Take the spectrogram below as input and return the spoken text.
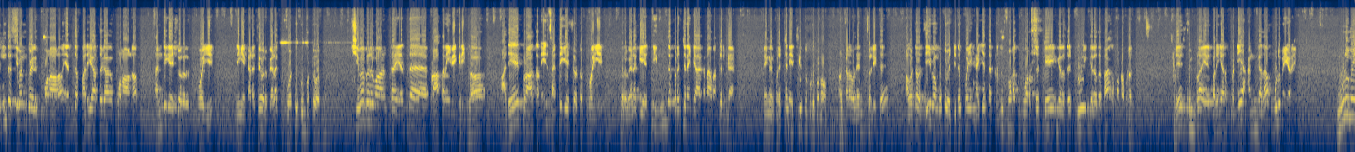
எந்த சிவன் கோயிலுக்கு போனாலும் எந்த பரிகாரத்துக்காக போனாலும் சண்டிகேஸ்வரருக்கு போய் நீங்க கடைசி ஒரு விளக்கு போட்டு கும்பிட்டு வரணும். சிவபெருமான்கிட்ட எந்த பிரார்த்தனை வைக்கிறீங்களோ அதே பிரார்த்தனையை சண்டிகேஸ்வரர்கிட்ட போய் ஒரு விளக்கு ஏற்றி இந்த பிரச்சனைக்காக நான் வந்திருக்கேன். எங்க பிரச்சனையை தீர்த்து கொடுக்கணும். கடவுளேன்னு சொல்லிட்டு அவர்கிட்ட ஒரு தீபம் மட்டும் வச்சுட்டு போய் கையை தட்டுறது தொடக்கு போடுறது டேங்கிறது டூங்கிறதெல்லாம் அங்கே பண்ணக்கூடாது. அதே சிம்பிளா பரிகாரம் பண்ணி அங்கதான் முழுமை அடையும். முழுமை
